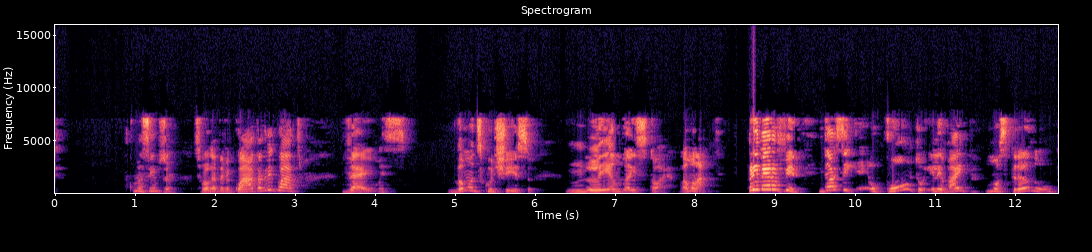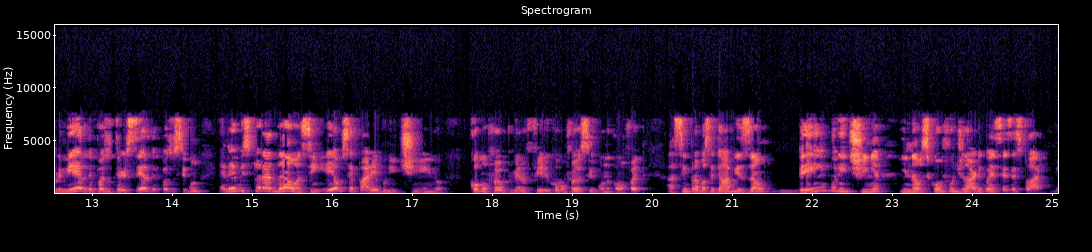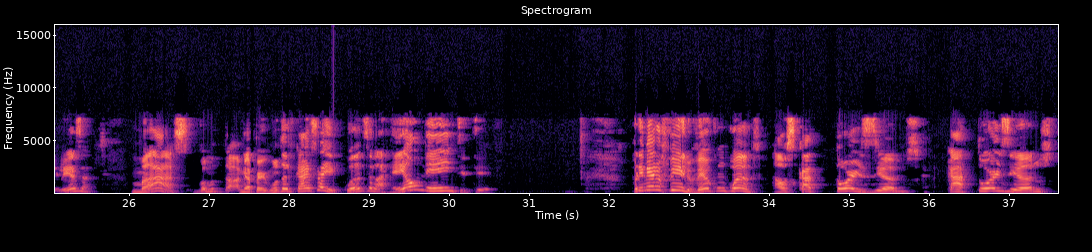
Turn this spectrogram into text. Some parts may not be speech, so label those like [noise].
Como assim, professor? Você falou que ela teve quatro, ela teve quatro. Velho, mas vamos discutir isso lendo a história. Vamos lá. Primeiro filho. Então, assim, o conto, ele vai mostrando o primeiro, depois o terceiro, depois o segundo. É meio misturadão, assim. Eu separei bonitinho como foi o primeiro filho, como foi o segundo, como foi... Assim, para você ter uma visão bem bonitinha e não se confundir na hora de conhecer essa história, beleza? Mas, vamos, a minha pergunta vai ficar essa aí. Quantos ela realmente teve? Primeiro filho, veio com quantos? Aos 14 anos. 14 anos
